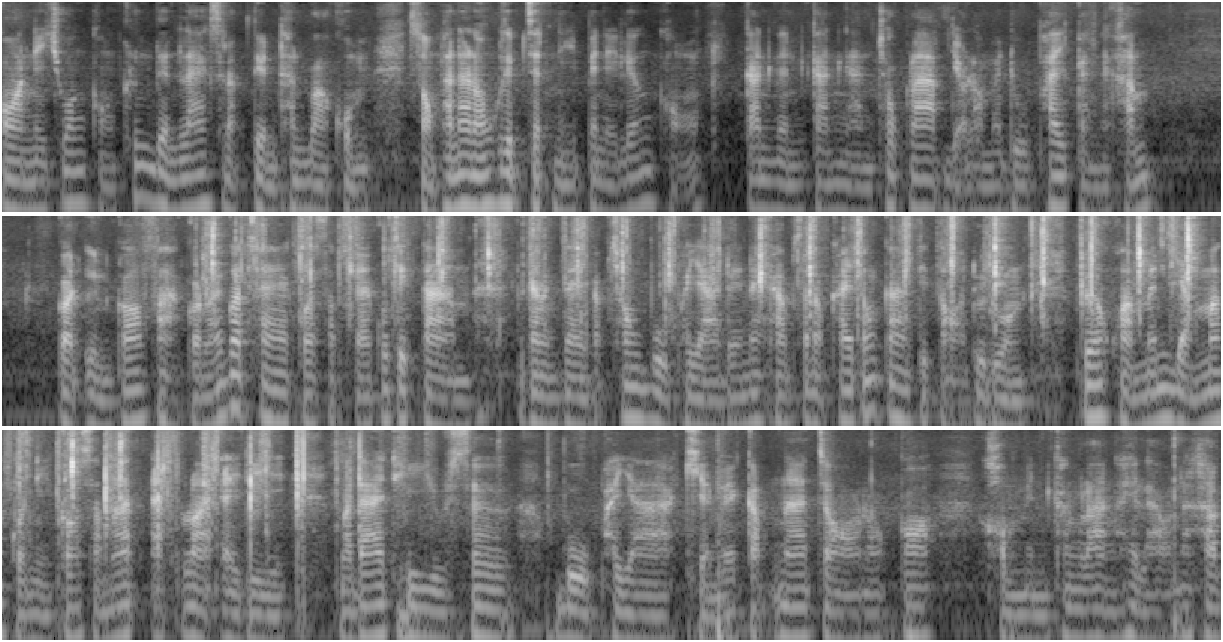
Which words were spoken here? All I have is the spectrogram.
กรณ์ในช่วงของครึ่งเดือนแรกสำหรับเดือนธันวาคม 2567 นี้เป็นในเรื่องของการเงินการงานโชคลาภเดี๋ยวเรามาดูไพ่กันนะครับ ก่อนอื่นก็ฝากกดไลค์กดแชร์กด subscribe กดติดตาม เป็นกำลังใจกับช่องบูพยาด้วยนะครับสำหรับใครต้องการติดต่อดูดวง เพื่อความแม่นยำมากกว่านี้ก็สามารถแอดไลน์ ID มาได้ที่ user บูพยาเขียนไว้กับหน้าจอแล้วก็คอมเมนต์ข้างล่างให้แล้วนะครับ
